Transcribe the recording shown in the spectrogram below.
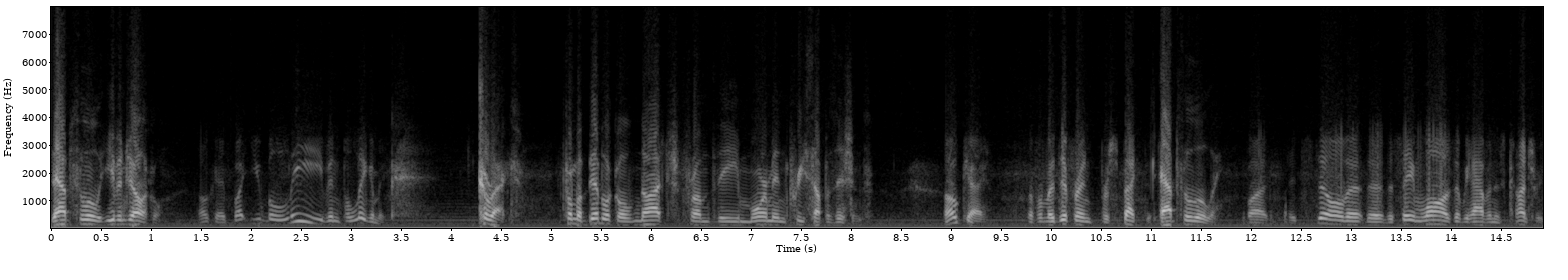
Absolutely. Evangelical. Okay. But you believe in polygamy. Correct. From a biblical, not from the Mormon presuppositions. Okay. So from a different perspective. Absolutely. But it's still the, the, the same laws that we have in this country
